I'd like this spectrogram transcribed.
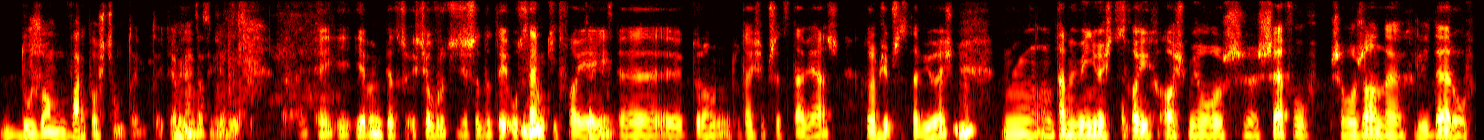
dużą wartością tej, tej, tej organizacji, Mhm. gdzie jesteś. I- Ja bym Piotr chciał wrócić jeszcze do tej ósemki twojej, Tak e, którą tutaj się przedstawiasz, którą się przedstawiłeś. Mhm. Mm, Tam wymieniłeś swoich ośmiu sz- szefów, przełożonych, liderów.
